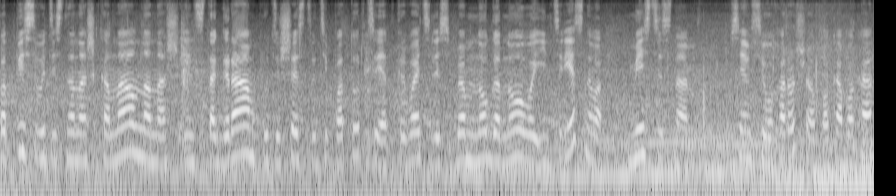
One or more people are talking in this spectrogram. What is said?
Подписывайтесь на наш канал, на наш инстаграм, путешествуйте по Турции и открывайте для себя много нового и интересного вместе с нами. Всем всего хорошего. Пока-пока.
